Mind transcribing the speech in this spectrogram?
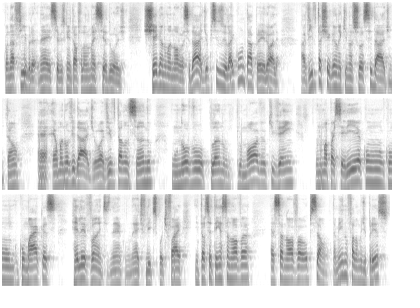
quando a fibra, né, esse serviço que a gente estava falando mais cedo hoje, chega numa nova cidade, eu preciso ir lá e contar para ele, olha, a Vivo está chegando aqui na sua cidade, então é, é uma novidade. Ou a Vivo está lançando um novo plano para o móvel que vem numa parceria com, com, com marcas relevantes, né? como Netflix, Spotify. Então você tem essa nova, essa nova opção. Também não falamos de preço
